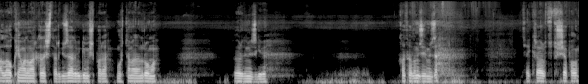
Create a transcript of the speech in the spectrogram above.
Vallahi okuyamadım arkadaşlar. Güzel bir gümüş para. Muhtemelen Roma. Gördüğünüz gibi. Katalım cebimize. Tekrar tutuş yapalım.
